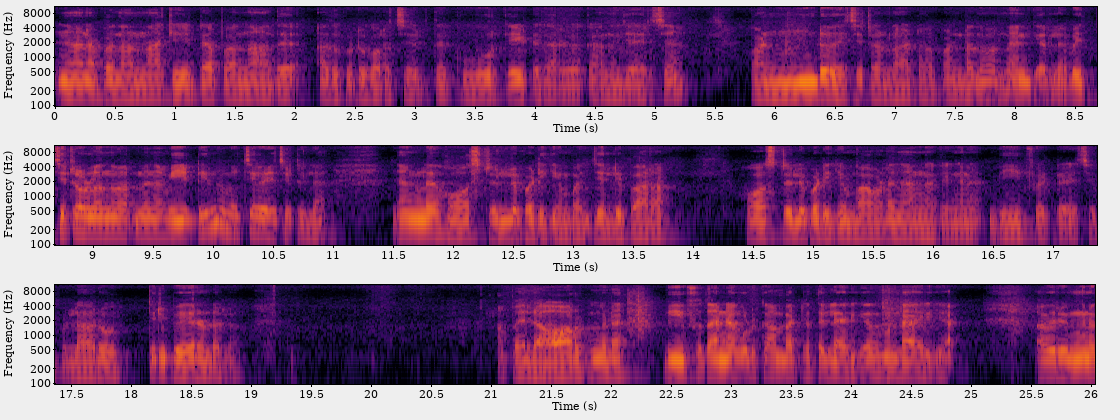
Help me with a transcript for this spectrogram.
ഞാനപ്പോൾ നന്നാക്കിയിട്ട് അപ്പം എന്നാൽ അത് അത് കൂട്ട് കുറച്ചെടുത്ത് കൂർക്കയിട്ട് കറി വെക്കാമെന്ന് വിചാരിച്ച പണ്ട് വെച്ചിട്ടുള്ള കേട്ടോ. പണ്ടെന്ന് പറഞ്ഞാൽ എനിക്കറിയില്ല. വെച്ചിട്ടുള്ളതെന്ന് പറഞ്ഞാൽ ഞാൻ വീട്ടിൽ നിന്ന് വെച്ച് കഴിച്ചിട്ടില്ല. ഞങ്ങൾ ഹോസ്റ്റലിൽ പഠിക്കുമ്പോൾ ജെല്ലിപ്പാറ ഹോസ്റ്റലിൽ പഠിക്കുമ്പോൾ അവിടെ ഞങ്ങൾക്ക് ഇങ്ങനെ ബീഫ് ഇട്ട് കഴിച്ച് പിള്ളേർ ഒത്തിരി പേരുണ്ടല്ലോ. അപ്പോൾ എല്ലാവർക്കും കൂടെ ബീഫ് തന്നെ കൊടുക്കാൻ പറ്റത്തില്ലായിരിക്കും അതുകൊണ്ടായിരിക്കാം അവരിങ്ങനെ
